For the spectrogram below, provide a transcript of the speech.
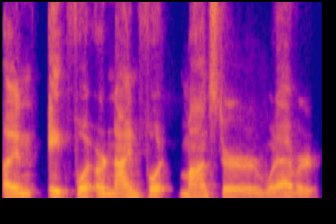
an eight foot or nine foot monster or whatever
